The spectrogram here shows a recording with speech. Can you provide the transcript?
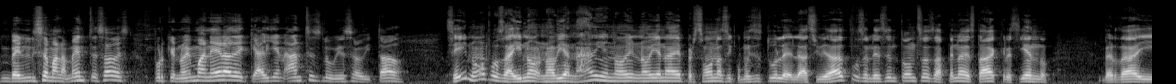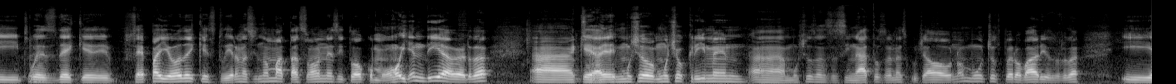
venirse malamente, ¿sabes? Porque no hay manera de que alguien antes lo hubiese habitado. Sí, no, pues ahí no, no había nadie, no, no había nada de personas y como dices tú, la, la ciudad pues en ese entonces apenas estaba creciendo, ¿verdad? Y pues de que sepa yo de que estuvieran haciendo matazones y todo como hoy en día, ¿verdad? Ah, que hay mucho, mucho crimen, ah, muchos asesinatos, han escuchado, no muchos, pero varios, ¿verdad? Y,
